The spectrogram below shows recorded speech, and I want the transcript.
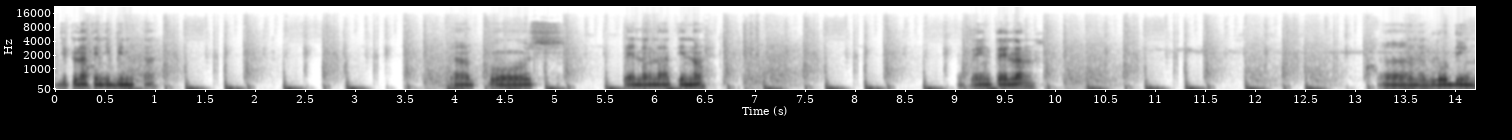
Dito natin ibenta. Tapos, tayin lang natin, no? Hintay-hintay lang. Ah, nag-loading.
